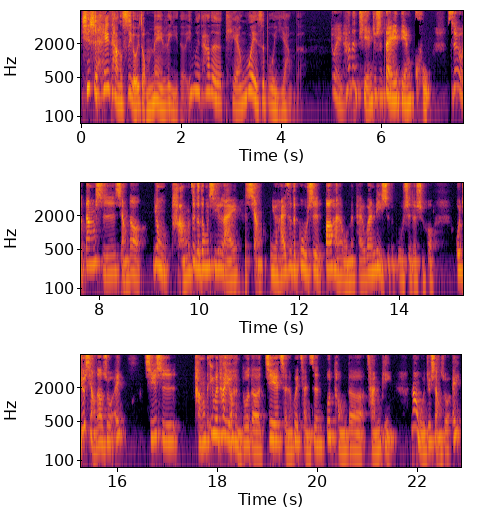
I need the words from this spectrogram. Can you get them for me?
其实黑糖是有一种魅力的，因为它的甜味是不一样的。对，它的甜就是带一点苦，所以我当时想到用糖这个东西来想女孩子的故事，包含我们台湾历史的故事的时候，我就想到说，哎，其实糖，因为它有很多的阶层，会产生不同的产品。那我就想说，哎，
